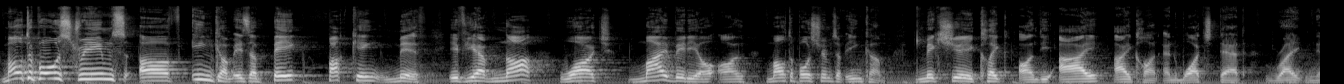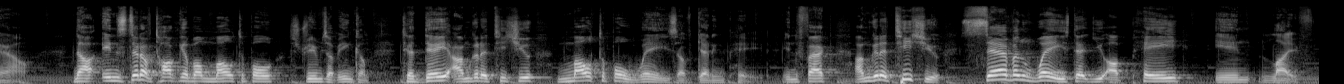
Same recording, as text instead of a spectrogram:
Multiple streams of income is a big fucking myth. If you have not watched my video on multiple streams of income, make sure you click on the eye icon and watch that right now. Now, instead of talking about multiple streams of income, today I'm gonna teach you multiple ways of getting paid. In fact, I'm gonna teach you seven ways that you are paid in life.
